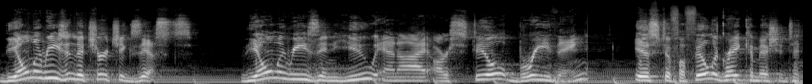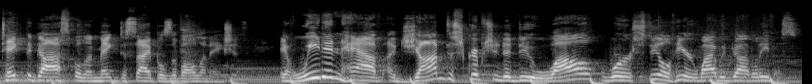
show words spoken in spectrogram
The only reason the church exists, the only reason you and I are still breathing is to fulfill the Great Commission to take the gospel and make disciples of all the nations. If we didn't have a job description to do while we're still here, why would God leave us?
